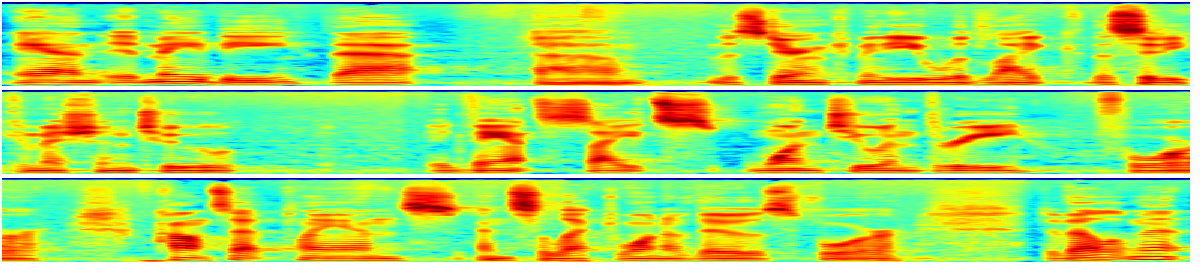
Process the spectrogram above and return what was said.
and it may be that um, the steering committee would like the city commission to advance sites one, two, and three for concept plans and select one of those for development.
